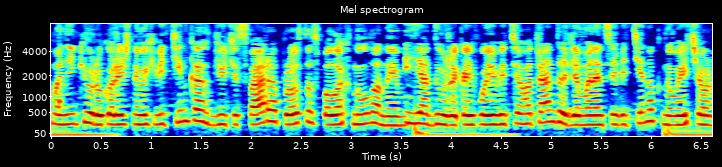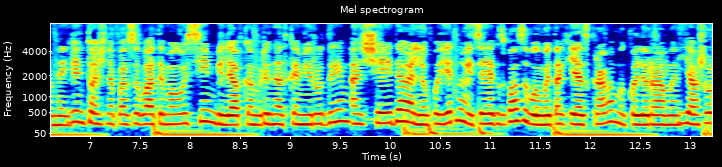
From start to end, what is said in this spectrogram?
манікюр у коричневих відтінках, б'юті сфера просто спалахнула ним. І я дуже кайфую від цього тренду. Для мене цей відтінок новий чорний. Він точно пасуватиме усім білявкам, брюнеткам і рудим, а ще ідеально поєднується як з базовими, так і яскравими кольорами. Я ж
